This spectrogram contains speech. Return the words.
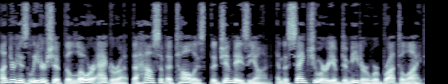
Under his leadership the Lower Agora, the House of Attalos, the Gymnasion, and the Sanctuary of Demeter were brought to light.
